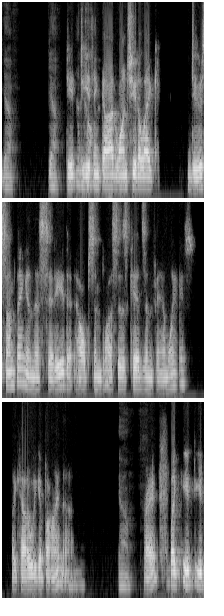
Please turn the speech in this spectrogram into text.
yeah. Yeah. Do you, do you think god wants you to like do something in this city that helps and blesses kids and families? Like how do we get behind that? Yeah right? Like you, you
